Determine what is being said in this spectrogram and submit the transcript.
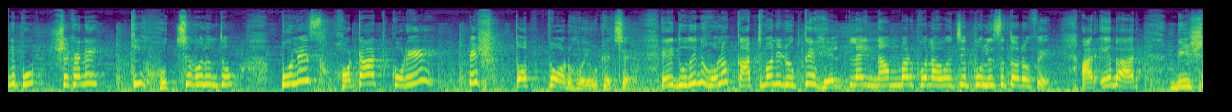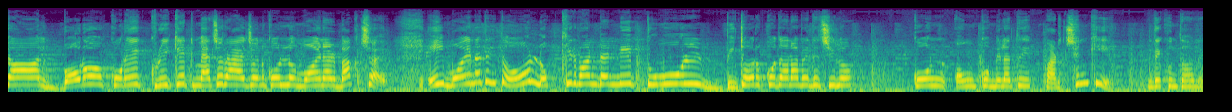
মেদিনীপুর? সেখানে কি হচ্ছে বলুন তো? পুলিশ হঠাৎ করে বেশ তৎপর হয়ে উঠেছে। এই দুদিন হলো কাটমানি রুখতে হেল্পলাইন নাম্বার খোলা হয়েছে পুলিশের তরফে। আর এবার বিশাল বড় করে ক্রিকেট ম্যাচের আয়োজন করল ময়নার বাগচায়। এই ময়নাতেই তো লক্ষ্মীর ভাণ্ডার নিয়ে তুমুল বিতর্ক দানা বেঁধেছিল। কোন অঙ্ক মেলাতে পারছেন কি? দেখুন তাহলে।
